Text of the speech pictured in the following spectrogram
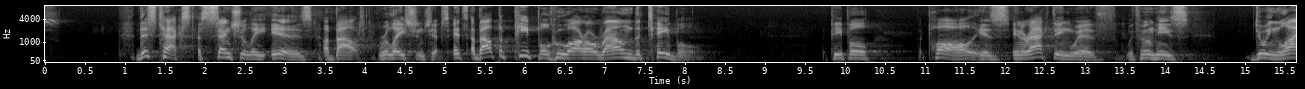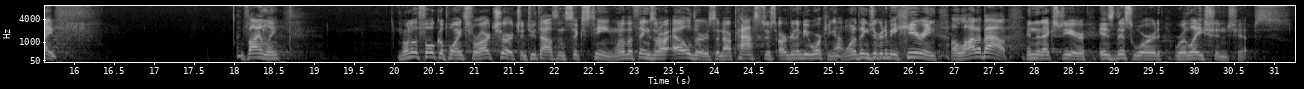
This text essentially is about relationships. It's about the people who are around the table the people that Paul is interacting with, with whom he's doing life. And finally, one of the focal points for our church in 2016, one of the things that our elders and our pastors are going to be working on, one of the things you're going to be hearing a lot about in the next year is this word relationships.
